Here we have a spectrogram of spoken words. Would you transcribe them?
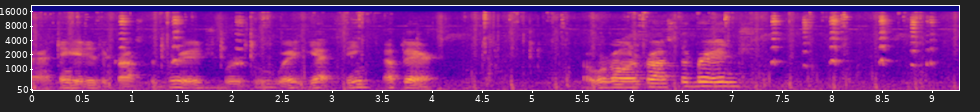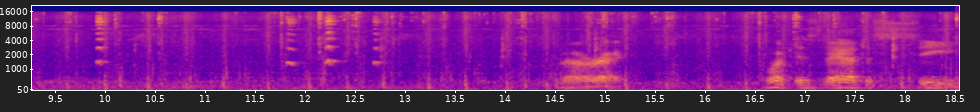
I think it is across the bridge. We're, ooh, wait, yeah, see? Up there. Oh, we're going across the bridge. Alright. What is there to see?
